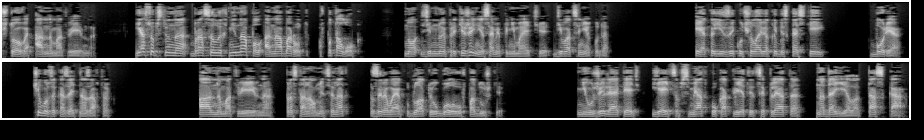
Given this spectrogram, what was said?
Что вы, Анна Матвеевна. Я, собственно, бросал их не на пол, а наоборот, в потолок. Но земное притяжение, сами понимаете, деваться некуда. Эко язык у человека без костей. Боря, чего заказать на завтрак? Анна Матвеевна, простонал меценат, зарывая кудлатую голову в подушке. Неужели опять яйца в смятку, котлеты, цыплята? Надоело, тоска,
